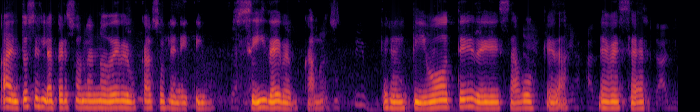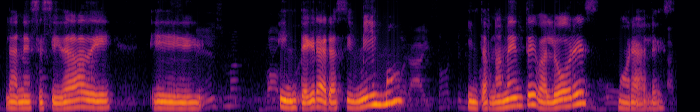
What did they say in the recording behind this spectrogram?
Ah, entonces la persona no debe buscar sus lenitivos. Sí, debe buscarlos. Pero el pivote de esa búsqueda debe ser la necesidad de eh, integrar a sí mismo internamente valores morales.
